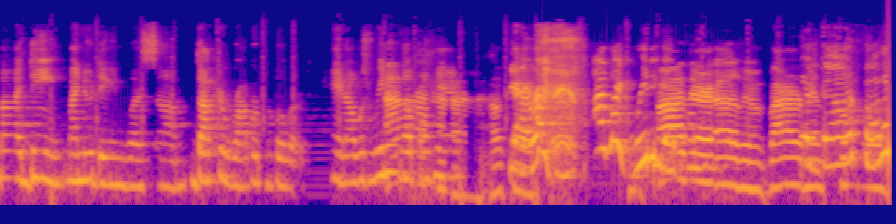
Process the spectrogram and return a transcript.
my dean, my new dean was um, Dr. Robert Bullard, and I was reading ah, up on him. Ah, okay. Yeah, right. I like reading father up on him. of environmental. Godfather.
